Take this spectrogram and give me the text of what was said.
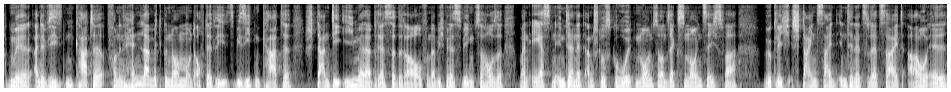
habe mir eine Visitenkarte von den Händlern mitgenommen und auf der Visitenkarte stand die E-Mail-Adresse drauf. Und da habe ich mir deswegen zu Hause meinen ersten Internetanschluss geholt, 1996. Es war wirklich Steinzeit-Internet zu der Zeit, AOL.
